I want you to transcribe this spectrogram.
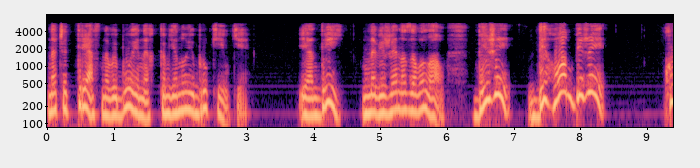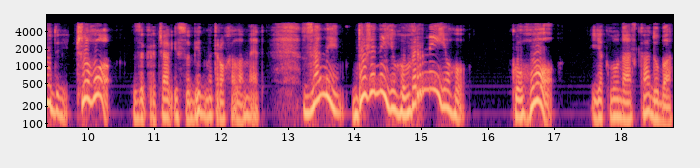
наче тряс на вибоїнах кам'яної бруківки. І Андрій навіжено заволав Біжи, бігом біжи. Куди? Чого? закричав і собі Дмитро Халамет. За ним, дожени його, верни його. Кого? як луна з кадуба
